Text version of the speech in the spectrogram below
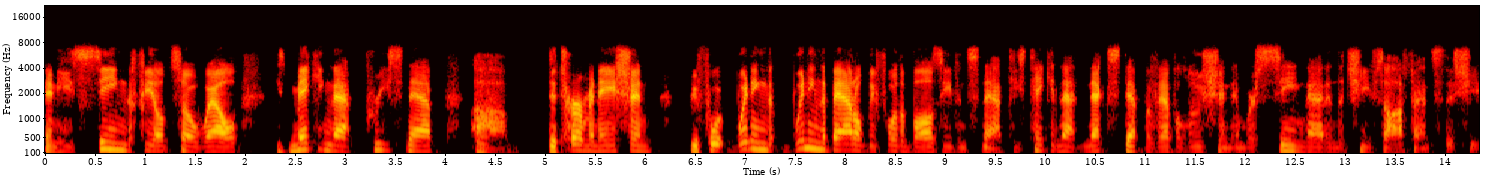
and he's seeing the field so well. He's making that pre-snap um, determination before winning the winning the battle before the ball's even snapped. He's taking that next step of evolution, and we're seeing that in the Chiefs' offense this year.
